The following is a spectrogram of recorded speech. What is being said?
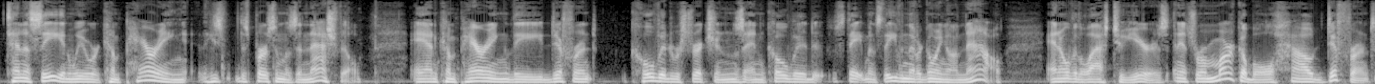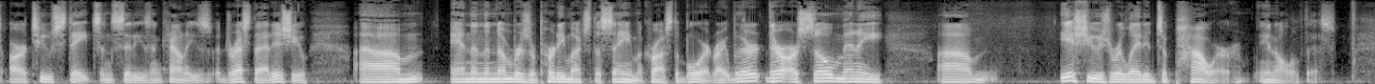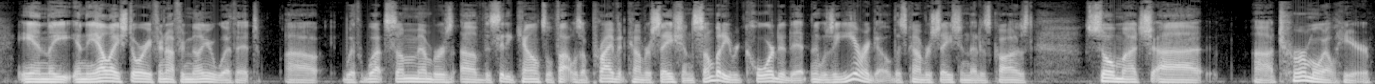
Tennessee, and we were comparing. this person was in Nashville, and comparing the different COVID restrictions and COVID statements, even that are going on now and over the last two years. And it's remarkable how different our two states and cities and counties address that issue. Um, and then the numbers are pretty much the same across the board, right? There, there are so many um, issues related to power in all of this. In the in the LA story, if you're not familiar with it, uh, with what some members of the city council thought was a private conversation, somebody recorded it, and it was a year ago. This conversation that has caused so much uh, uh, turmoil here.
